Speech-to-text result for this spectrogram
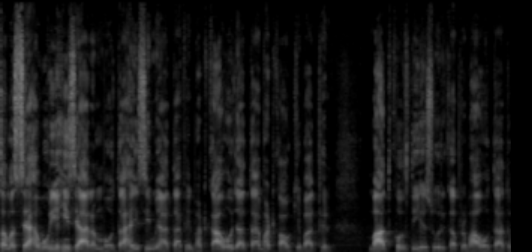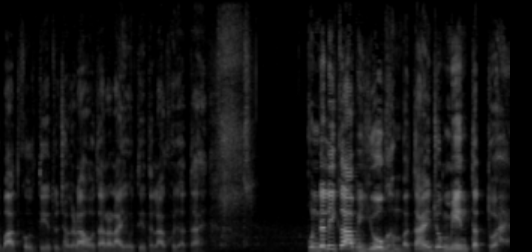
समस्या है, वो यहीं से आरंभ होता है, इसी में आता है, फिर भटकाव हो जाता है, भटकाव के बाद फिर बात खुलती है, सूर्य का प्रभाव होता है तो बात खुलती है तो झगड़ा होता है, लड़ाई होती है, तलाक हो जाता है। कुंडली का अब योग हम बताएँ, जो मेन तत्व है।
